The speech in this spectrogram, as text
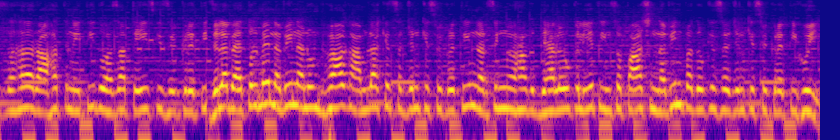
सह राहत नीति 2023 की स्वीकृति, जिला बैतूल में नवीन अनुविभाग आमला के सृजन की स्वीकृति नर्सिंग महाविद्यालयों के लिए 305 नवीन पदों के सृजन की स्वीकृति हुई।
